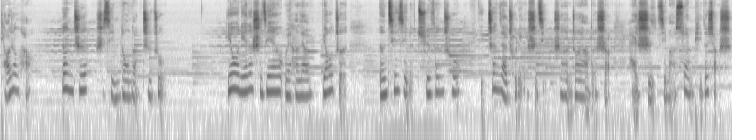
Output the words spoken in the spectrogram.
调整好。认知是行动的支柱。以五年的时间为衡量标准，能清醒的区分出你正在处理的事情是很重要的事儿，还是鸡毛蒜皮的小事，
